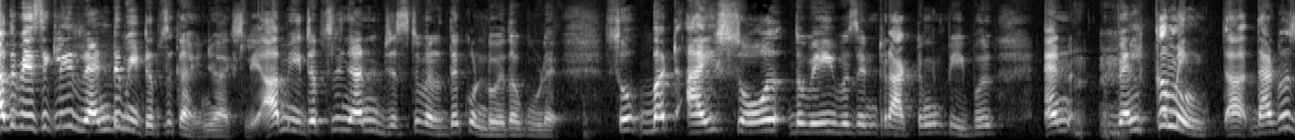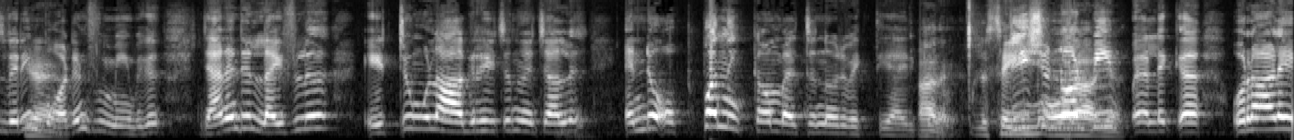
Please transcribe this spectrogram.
അത് ബേസിക്കലി രണ്ട് മീറ്റപ്സ് കഴിഞ്ഞു ആക്ച്വലി ആ മീറ്റപ്സിൽ ഞാൻ ജസ്റ്റ് വെറുതെ കൊണ്ടുപോയതാ കൂടെ. So but I saw the way was interacting with people and welcoming that was very important for me because ഞാൻ എന്റെ ലൈഫിൽ ഏറ്റവും കൂടുതൽ ആഗ്രഹിച്ചെന്ന് വെച്ചാൽ എന്റെ ഒപ്പം നിൽക്കാൻ പറ്റുന്ന ഒരു വ്യക്തിയായിരിക്കും The should not be like uh, ഒരാളെ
